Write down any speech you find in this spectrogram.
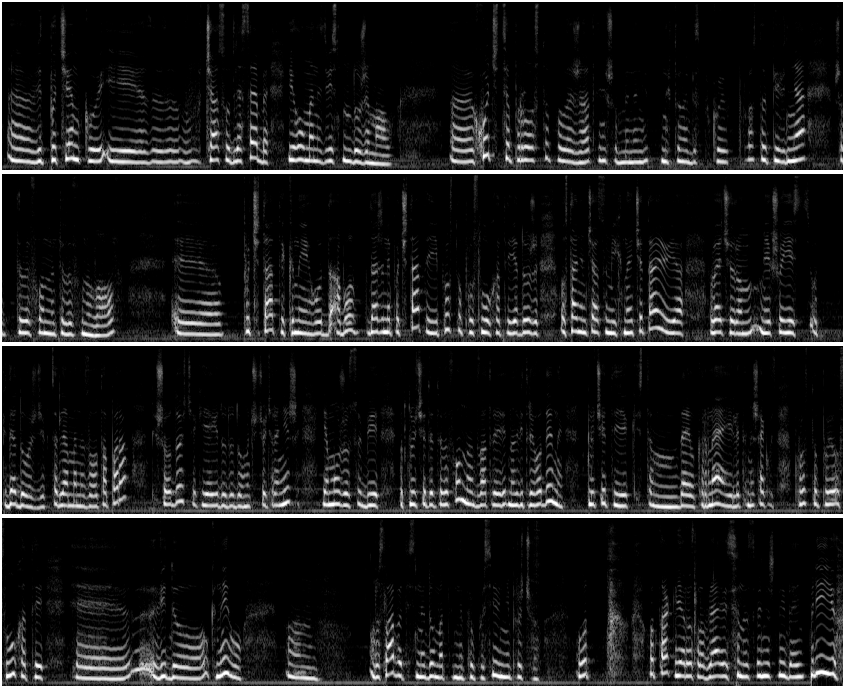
е, відпочинку і в- часу для себе, його у мене, звісно, дуже мало. Е, Хочеться просто полежати, щоб мене ні- ніхто не безпокоїв. Просто півдня, щоб телефон не телефонував. Е, Почитати книгу, або навіть не почитати, її просто прослухати. Я дуже останнім часом їх не читаю. Я вечором, якщо є, от піде дощик, це для мене золота пора. Пішов дощик, я їду додому чуть-чуть раніше. Я можу собі відключити телефон на 2-3 на 2-3 години, включити якийсь там Дейл Карнегі, або там ще якось, просто послухати е, відеокнигу. ем, розслабитись, не думати ні про посів, ні про що. От, отак я розслабляюся на сьогоднішній день. Мрію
